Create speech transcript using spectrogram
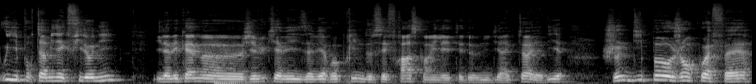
Oui, pour terminer avec Filoni, il avait quand même, euh, j'ai vu qu'ils avaient, repris une de ses phrases quand il a été devenu directeur. Il a dit Je ne dis pas aux gens quoi faire,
